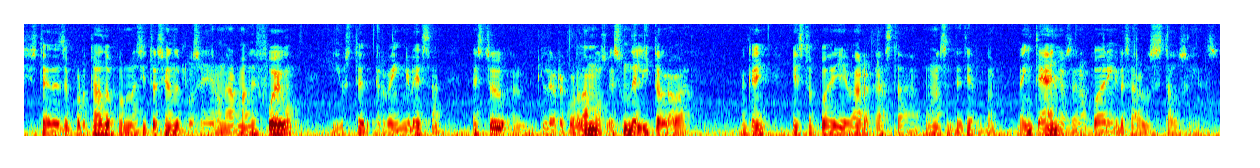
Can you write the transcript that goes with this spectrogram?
Si usted es deportado por una situación de poseer un arma de fuego y usted reingresa, esto, le recordamos, es un delito agravado. ¿ok? Y esto puede llevar hasta una sentencia, bueno, 20 años de no poder ingresar a los Estados Unidos.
